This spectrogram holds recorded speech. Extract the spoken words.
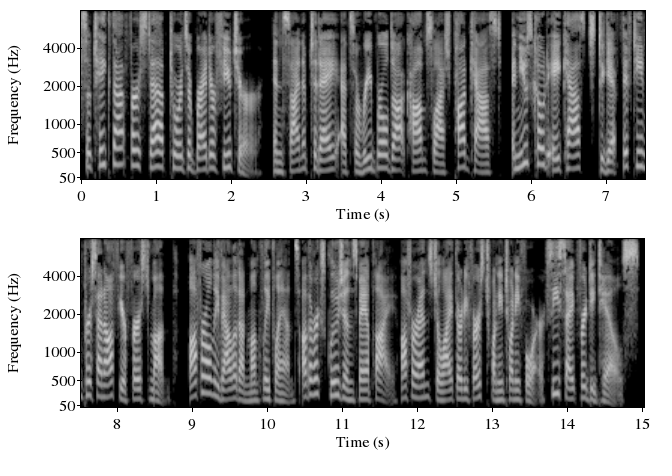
So take that first step towards a brighter future and sign up today at cerebral.com slash podcast and use code ACasts to get 15% off your first month. Offer only valid on monthly plans. Other exclusions may apply. Offer ends July 31st, 2024. See site for details.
